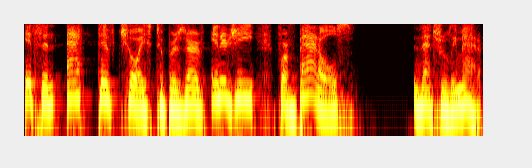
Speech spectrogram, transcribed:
It's an active choice to preserve energy for battles that truly matter.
